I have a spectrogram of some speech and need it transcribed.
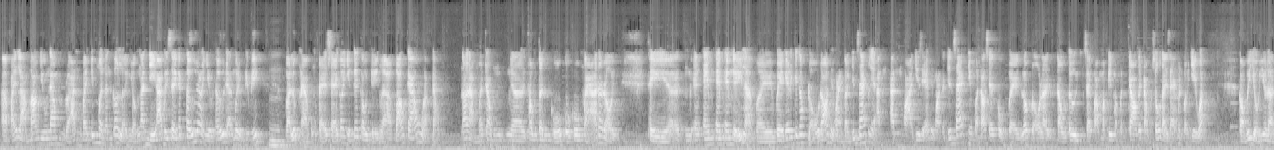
à, phải làm bao nhiêu năm rồi anh phải chứng minh anh có lợi nhuận anh gì abc các thứ rất là nhiều thứ để anh mới được niêm yết ừ. và lúc nào cũng phải sẽ có những cái câu chuyện là báo cáo hoạt động nó nằm ở trong uh, thông tin của của của mã đó rồi. Thì uh, em em em nghĩ là về về cái cái góc độ đó thì hoàn toàn chính xác. Như anh anh Hòa chia sẻ thì hoàn toàn chính xác nhưng mà nó sẽ thuộc về góc độ là đầu tư những sản phẩm mà khi mà mình cho cái trọng số tài sản mình vào nhiều quá. Còn ví dụ như là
